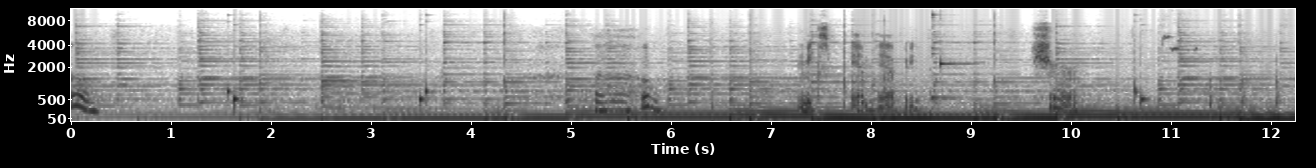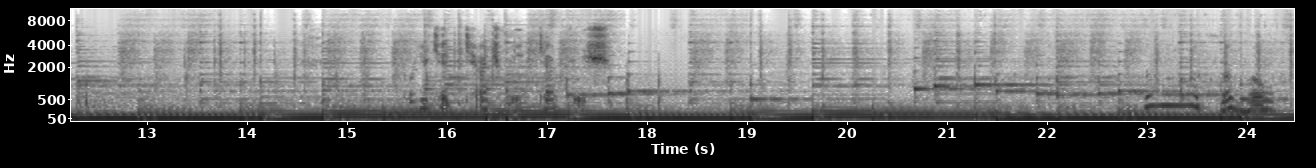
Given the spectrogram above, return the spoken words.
Oh. Uh, oh. Makes Pam happy. Sure. Where do you get catch catfish? Oh I don't.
